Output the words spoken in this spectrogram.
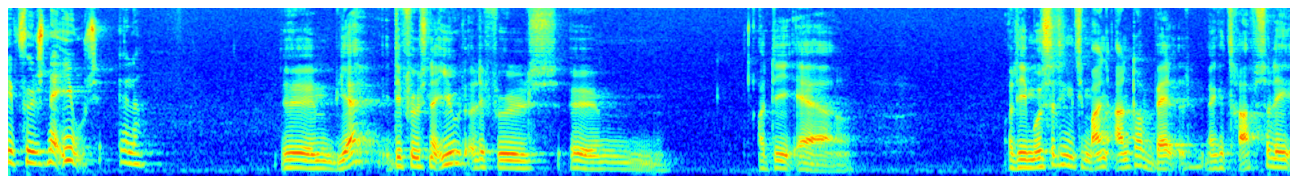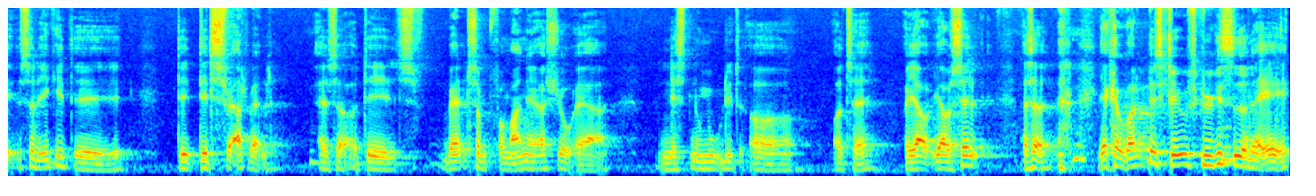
det føles naivt, eller? Øh, ja, det føles naivt, og det føles... Øh, og det er... Og det er i modsætning til mange andre valg, man kan træffe, så det, så det ikke et, øh, det, det er et svært valg. Mm. Altså, og det er et valg, som for mange af os jo er næsten umuligt at, at tage. Og jeg, jeg er jo selv, altså, jeg kan jo godt beskrive skyggesiderne af,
